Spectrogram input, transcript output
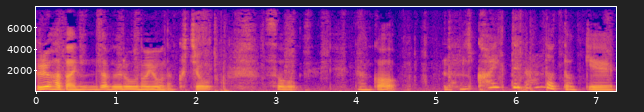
古畑任三郎のような口調。そう。なんか、飲み会って何だったっけ？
